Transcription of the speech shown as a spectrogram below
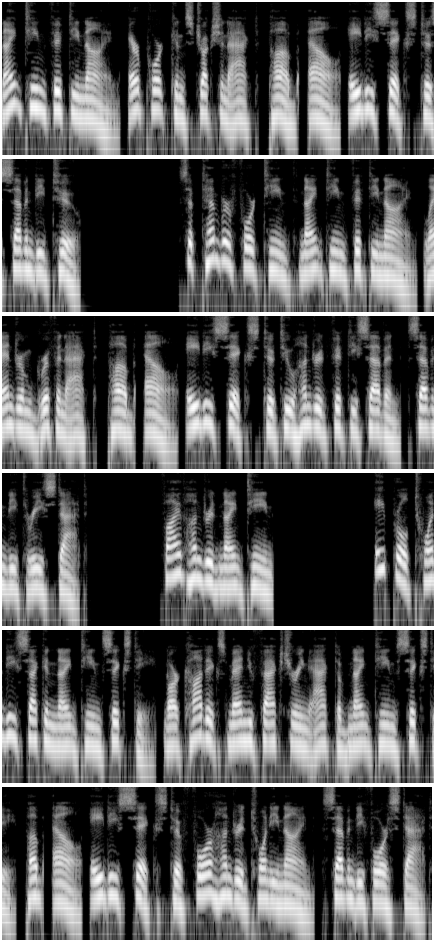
1959, Airport Construction Act, Pub. L. 86–72 September 14, 1959, Landrum Griffin Act, Pub. L. 86–257, 73 Stat. 519 April 22, 1960, Narcotics Manufacturing Act of 1960, Pub. L. 86–429, 74 Stat.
